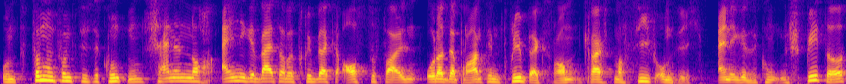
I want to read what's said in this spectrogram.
und 55 Sekunden scheinen noch einige weitere Triebwerke auszufallen oder der Brand im Triebwerksraum greift massiv um sich. Einige Sekunden später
